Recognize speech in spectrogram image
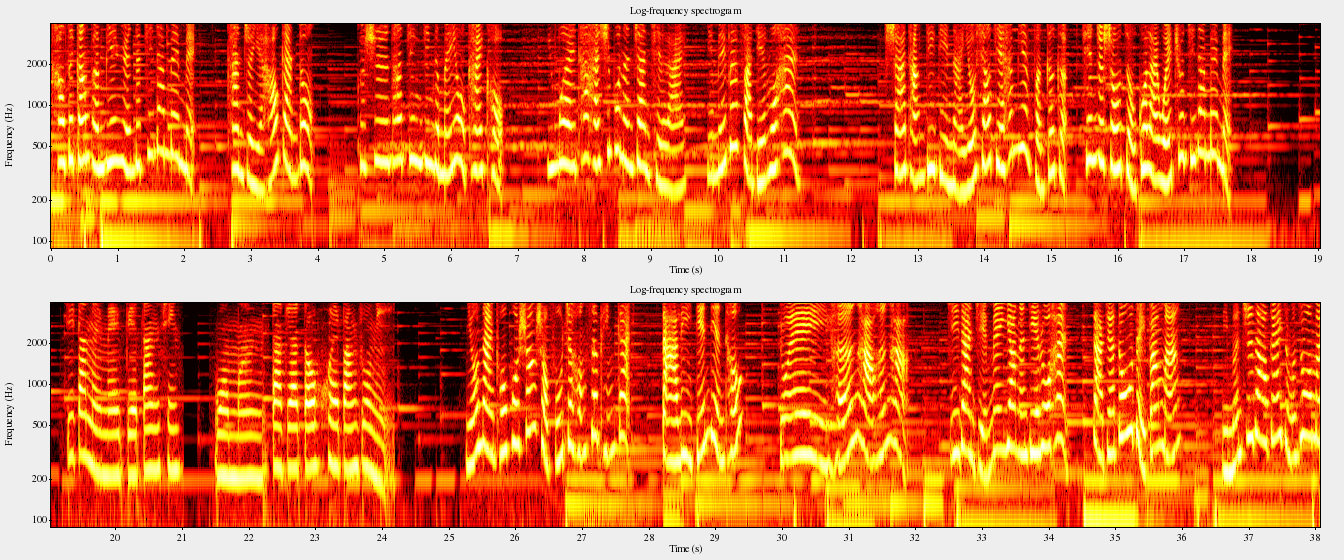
靠在钢盆边缘的鸡蛋妹妹看着也好感动，可是她静静的没有开口，因为她还是不能站起来，也没办法叠罗汉。砂糖弟弟、奶油小姐和面粉哥哥牵着手走过来，围住鸡蛋妹妹。鸡蛋妹妹，别担心，我们大家都会帮助你。牛奶婆婆双手扶着红色瓶盖，大力点点头：“对，很好，很好。鸡蛋姐妹要能叠罗汉，大家都得帮忙。你们知道该怎么做吗？”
